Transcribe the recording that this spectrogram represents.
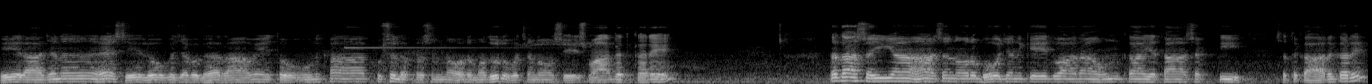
हे राजन, ऐसे लोग जब घर आवे तो उनका कुशल प्रश्न और मधुर वचनों से स्वागत करे। तथा शैया आसन और भोजन के द्वारा उनका यथाशक्ति सत्कार करे।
